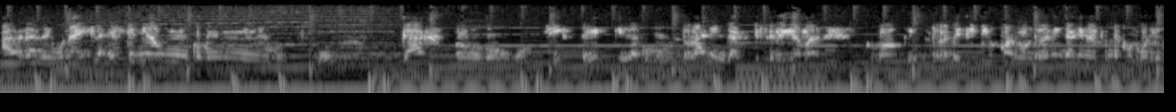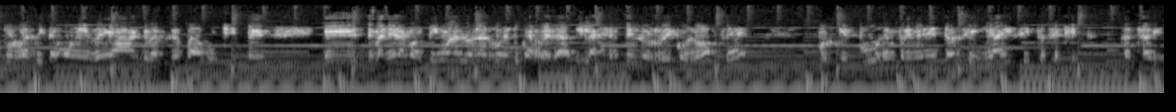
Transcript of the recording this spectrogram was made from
habla de una isla, él tenía un como un, un gag o, un chiste que era como un running gag que se le llama como repetitivo cuando un running gag en el fondo es como cuando tú repites una idea graciosa un chiste eh, de manera continua a lo largo de tu carrera y la gente lo reconoce porque tú en primera instancia ya hiciste ese chiste ¿cachai?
